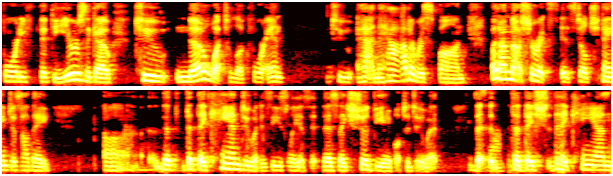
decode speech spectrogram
40, 50 years ago to know what to look for and to and how to respond. But I'm not sure it still changes how they uh, that that they can do it as easily as as they should be able to do it. Exactly. That, that they sh- they can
